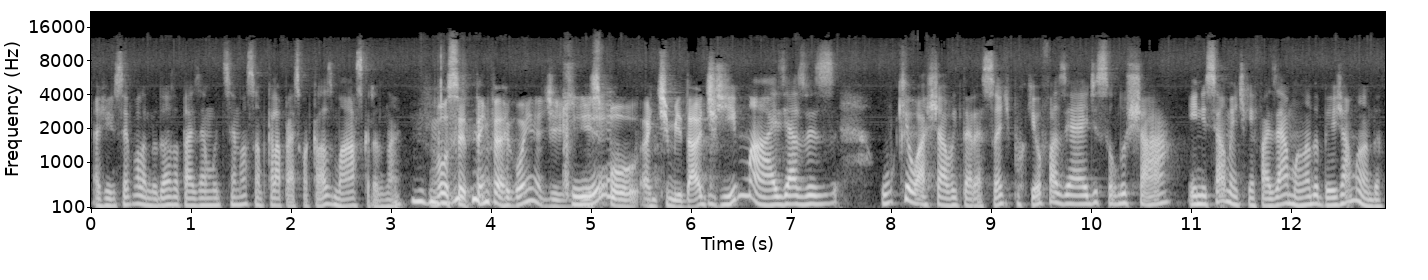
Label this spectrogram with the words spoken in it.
A gente sempre fala, meu Deus, a Thaís é muito sem noção, porque ela aparece com aquelas máscaras, né? Você tem vergonha de Que? expor a intimidade? Demais. E às vezes, o que eu achava interessante, porque eu fazia a edição do chá inicialmente. Quem faz é a Amanda, beijo Amanda.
